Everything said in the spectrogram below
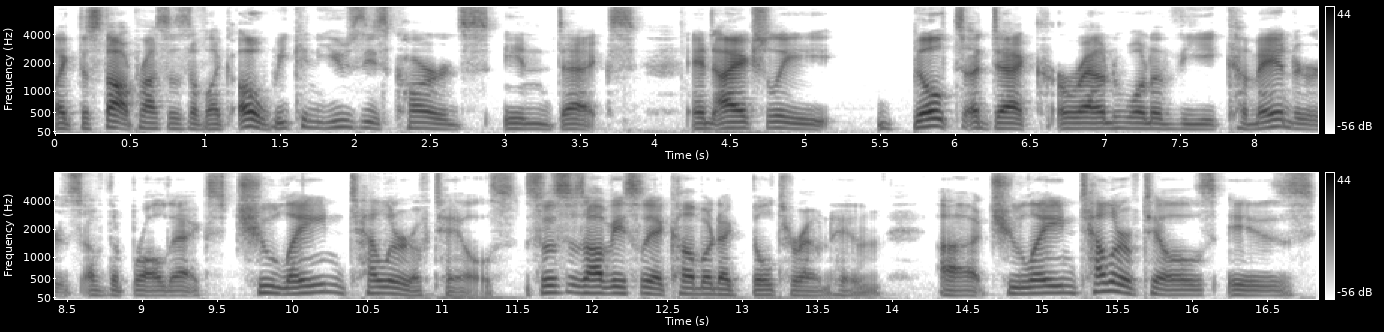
like this thought process of like oh we can use these cards in decks. And i actually built a deck around one of the commanders of the brawl decks chulane teller of tales. So this is obviously a combo deck built around him. Uh chulane teller of tales is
